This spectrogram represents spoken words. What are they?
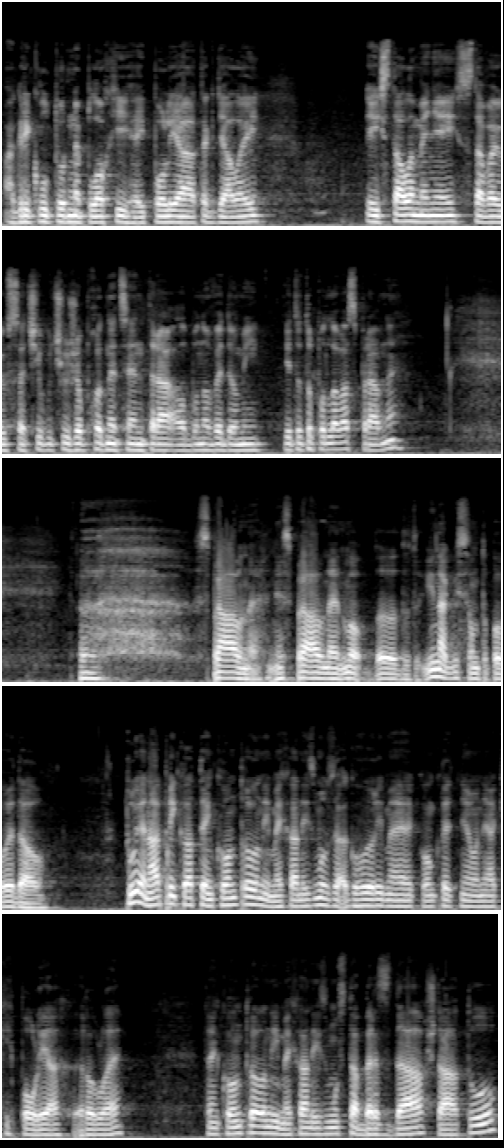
agrikultúrne plochy, hej, polia a tak ďalej, je ich stále menej, stavajú sa či, či už obchodné centra alebo nové domy. Je toto podľa vás správne? Uh, správne, nesprávne. No, inak by som to povedal. Tu je napríklad ten kontrolný mechanizmus, ak hovoríme konkrétne o nejakých poliach role, ten kontrolný mechanizmus, tá brzda štátu,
